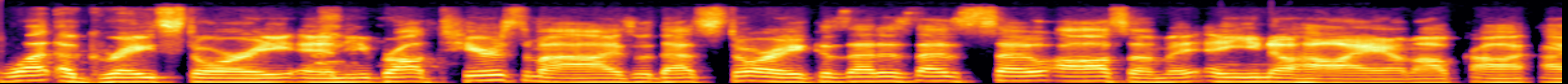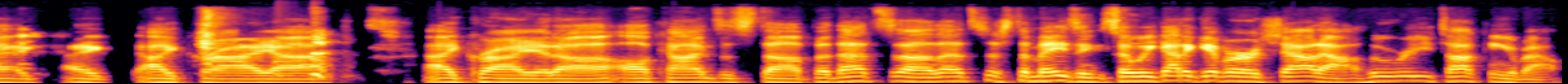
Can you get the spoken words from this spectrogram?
what a great story. And you brought tears to my eyes with that story because that is that is so awesome. And you know how I am. I'll cry I I I cry uh I cry at uh, all kinds of stuff. But that's uh that's just amazing. So we got to give her a shout out. Who were you talking about?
